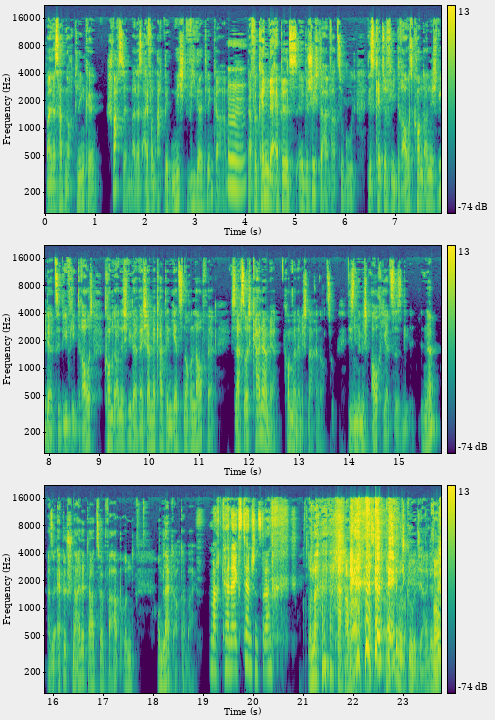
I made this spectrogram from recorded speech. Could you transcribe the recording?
weil das hat noch Klinke, Schwachsinn, weil das iPhone 8 wird nicht wieder Klinke haben. Mhm. Dafür kennen wir Apples äh, Geschichte einfach zu gut. Diskette fliegt raus, kommt auch nicht wieder. CD fliegt raus, kommt auch nicht wieder. Welcher Mac hat denn jetzt noch ein Laufwerk? Ich sag's euch keiner mehr. Kommen wir nämlich nachher noch zu. Die sind nämlich auch jetzt, es- ne? Also Apple schneidet da Zöpfe ab und, und bleibt auch dabei. Macht keine Extensions dran. Und Aber das, das finde ich gut, ja, genau. warum,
